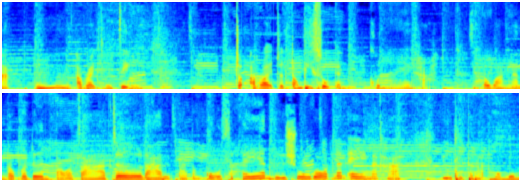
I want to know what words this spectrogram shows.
าก อืมอร่อยจริงๆจนอร่อยจนต้องพิสูจน์กันคนนึงเลยค่ะ ระหว่างนั้นเราก็เดินต่อจ้าเจอร้านปลาต้องโกสเปนหรือชูโรสนั่นเองนะคะ อยู่ที่ตลาดหัวมุม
